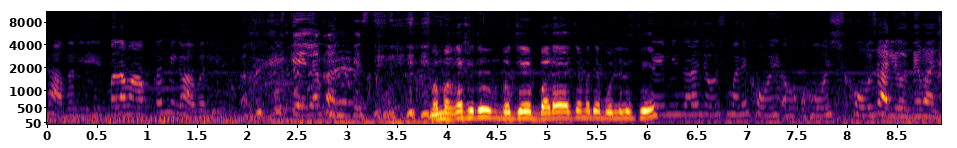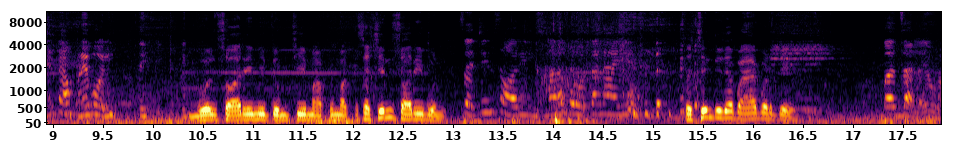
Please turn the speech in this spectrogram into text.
घाबरली. मला माफ कर मी घाबरली. केलं कन्फेस मग मगाशी तू म्हणजे बड्या याच्यामध्ये बोललेलीस ते? ते मी जरा जोशमध्ये खो होश खो झाले होते माझे त्यामुळे बोलते बोल सॉरी मी तुमची माफी मागते. सचिन सॉरी बोल. सचिन सॉरी मला पोहता नाही येत. सचिन तुझ्या पाया पडते. बस झालं एवढं.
